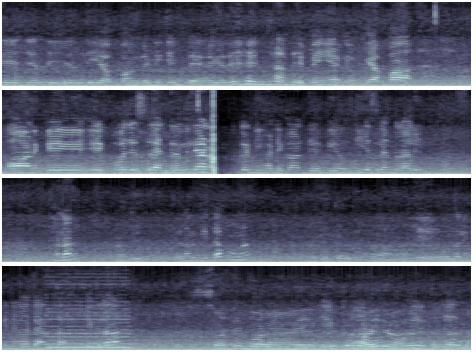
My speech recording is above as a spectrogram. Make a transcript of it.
ਤੇ ਜਲਦੀ ਜਲਦੀ ਆਪਾਂ ਗੱਡੀ 'ਚ ਬਹਿ ਕੇ ਜਾਂਦੇ ਪਏ ਆ ਕਿਉਂਕਿ ਆਪਾਂ ਆਣ ਕੇ 1 ਵਜੇ ਸਿਲੰਡਰ ਵੀ ਲਿਆਣਾ ਗੱਡੀ ਸਾਡੇ ਘਰ ਦੇ ਅੱਗੇ ਆਉਂਦੀ ਹੈ ਸਿਲੰਡਰ ਵਾਲੀ। ਹਨਾ? ਹਾਂਜੀ। ਇਹਨਾਂ ਨੂੰ ਕੀਤਾ ਫੋਨ ਜੀ। ਹਾਂ ਤੇ ਉਹਨਾਂ ਨੇ ਕਿੰਨੇ ਦਾ ਟਾਈਮ ਤਾਂ ਇੱਕ ਦਾ ਨਾ? ਸਾਢੇ 12 ਇੱਕ ਵਜੇ ਆਈ ਦੇਣਾ। ਉਹ ਇੱਕ ਚੱਲਣਾ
